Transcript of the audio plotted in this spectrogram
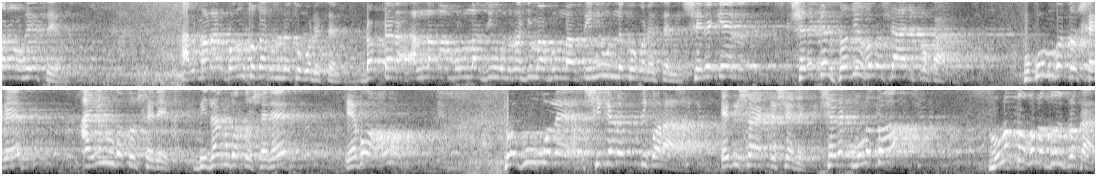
করা হয়েছে, আলমানার গ্রন্থকার উল্লেখ করেছেন, ডক্টর আল্লামা মোল্লা জিউল রহিমাহুল্লাহ তিনি উল্লেখ করেছেন সেরেকের সেরেকের জলি হলো চার প্রকার। হুকুমগত সেরেক আইনগত সেরেক বিধানগত সেরেক এবং স্বীকারোক্তি করা এ বিষয়ে একটা সেরেক। সেরেক মূলত মূলত হলো দুই প্রকার।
